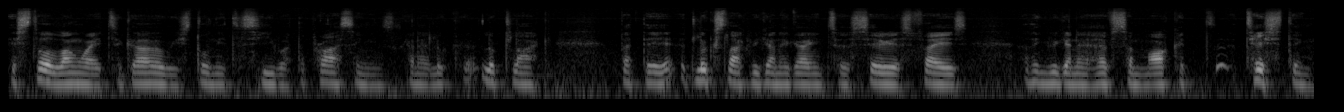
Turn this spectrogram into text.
there's still a long way to go. We still need to see what the pricing is going to look look like, but there, it looks like we're going to go into a serious phase. I think we're going to have some market testing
